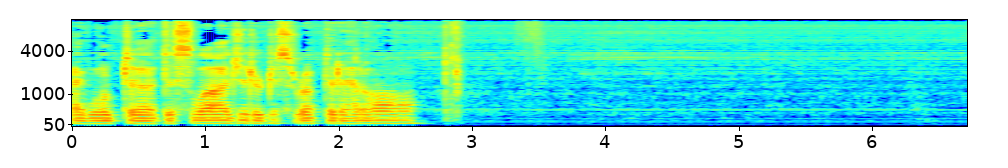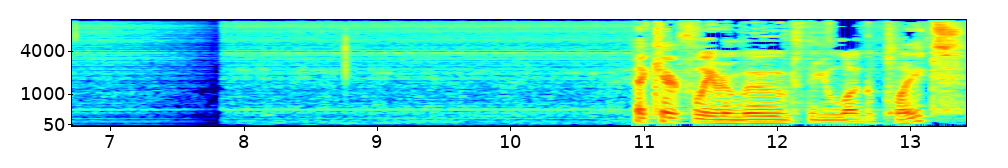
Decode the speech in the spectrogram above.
I won't uh, dislodge it or disrupt it at all. I carefully removed the lug plate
